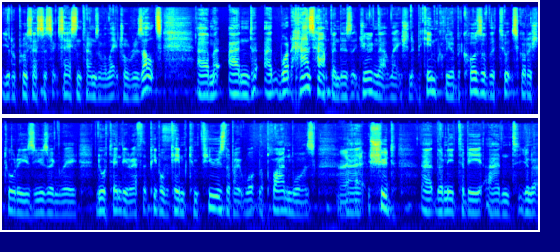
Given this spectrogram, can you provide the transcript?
you know, process of success in terms of electoral results. Um, and uh, what has happened is that during that election, it became clear because of the to- Scottish Tories using the no tendy ref that people became confused about what the plan was. Uh, should uh, there need to be, and you know,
